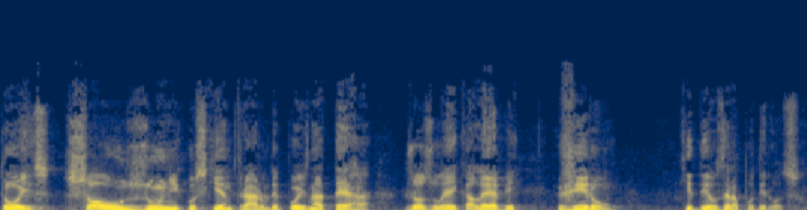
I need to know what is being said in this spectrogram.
Dois, só os únicos que entraram depois na terra, Josué e Caleb, viram que Deus era poderoso.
